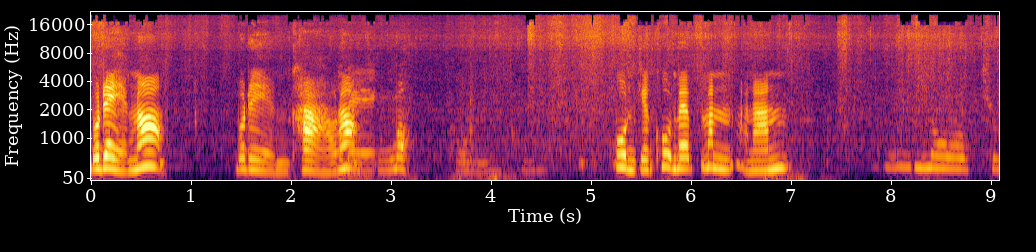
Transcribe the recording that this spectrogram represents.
บดแดงเนาะบดแดงขาวเนาะแดงบ่คูนคูนแกงคูนแบบมันอันนั้นโนชู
